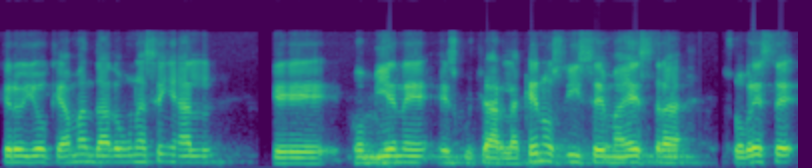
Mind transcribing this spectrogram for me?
creo yo que ha mandado una señal que conviene escucharla. ¿Qué nos dice, maestra, sobre este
